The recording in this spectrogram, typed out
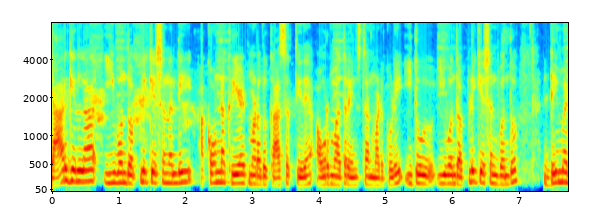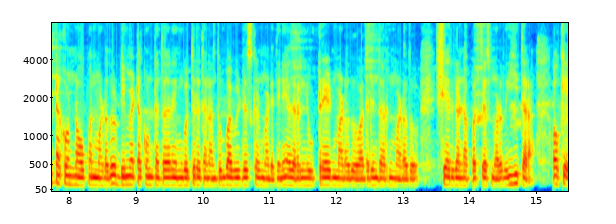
ಯಾರಿಗೆಲ್ಲ ಈ ಒಂದು ಅಪ್ಲಿಕೇಶನಲ್ಲಿ ಅಕೌಂಟ್ನ ಕ್ರಿಯೇಟ್ ಮಾಡೋದಕ್ಕೆ ಆಸಕ್ತಿ ಇದೆ, ಅವ್ರು ಮಾತ್ರ ಇನ್ಸ್ಟಾಲ್ ಮಾಡ್ಕೊಳ್ಳಿ. ಇದು ಈ ಒಂದು ಅಪ್ಲಿಕೇಶನ್ ಬಂದು ಡಿಮೆಟ್ ಅಕೌಂಟ್ನ ಓಪನ್ ಮಾಡೋದು. ಡಿಮೆಟ್ ಅಕೌಂಟ್ ಅಂತಂದರೆ ನಿಮ್ಗೆ ಗೊತ್ತಿರುತ್ತೆ, ನಾನು ತುಂಬ ವೀಡಿಯೋಸ್ಗಳು ಮಾಡಿದ್ದೀನಿ. ಅದರಲ್ಲಿ ನೀವು ಟ್ರೇಡ್ ಮಾಡೋದು, ಅದರಿಂದ ಅರ್ನ್ ಮಾಡೋದು ಶೇರ್ಗಳನ್ನ ಪರ್ಚೇಸ್ ಮಾಡೋದು, ಈ ಥರ ಓಕೆ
